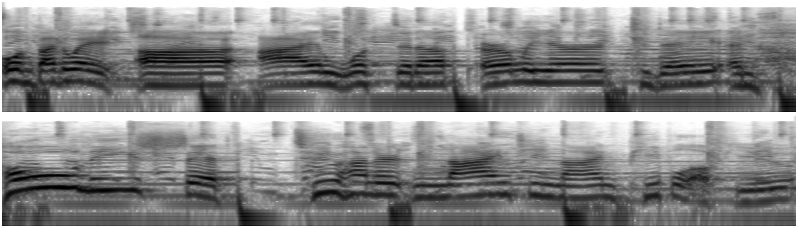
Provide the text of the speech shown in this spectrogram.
Oh, and by the way, uh, I looked it up earlier today and holy shit, 299 people of you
